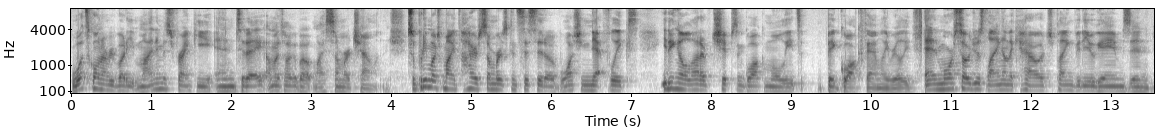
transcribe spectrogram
What's going on everybody? My name is Frankie and today I'm going to talk about my summer challenge. So pretty much my entire summer has consisted of watching Netflix, eating a lot of chips and guacamole, it's a big guac family really, and more so just laying on the couch, playing video games and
